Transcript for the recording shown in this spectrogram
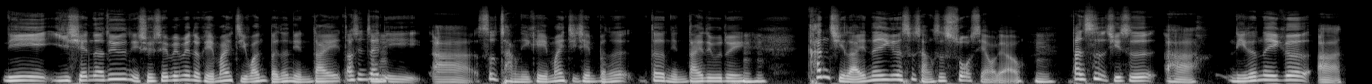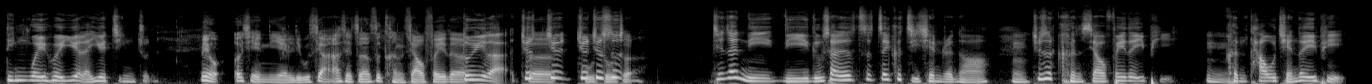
你以前呢，就是你随随便便都可以卖几万本的年代，到现在你啊、嗯呃，市场你可以卖几千本的的年代，对不对？嗯、看起来那一个市场是缩小了，嗯，但是其实啊、呃，你的那个啊、呃、定位会越来越精准。没有，而且你也留下那些真的是肯消费的。对了，就就就就是现在你你留下来的是这个几千人啊、哦，嗯，就是肯消费的一批。嗯，肯掏钱的一批，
